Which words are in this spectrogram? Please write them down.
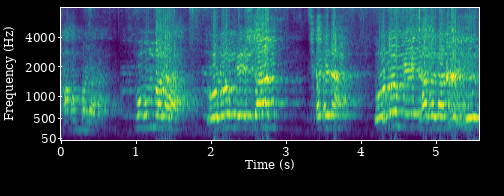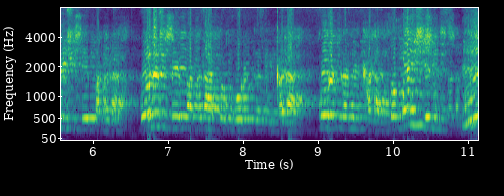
हा म्हणा तुम बड़ा दोनों के साथ झगड़ा दोनों के झगड़ा तो पुलिस में पकड़ा. पुलिस में पकड़ा तो कोर्ट में खड़ा. कोर्ट में खड़ा तो पैसे हे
